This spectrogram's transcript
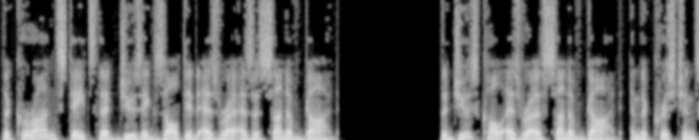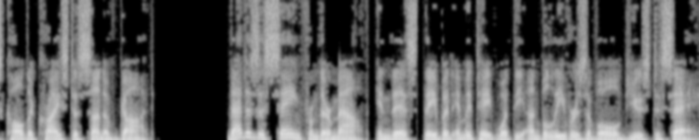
The Quran states that Jews exalted Ezra as a son of God. The Jews call Ezra a son of God, and the Christians call the Christ a son of God. That is a saying from their mouth, in this they but imitate what the unbelievers of old used to say.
